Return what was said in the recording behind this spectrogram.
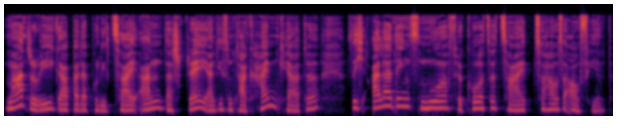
Marjorie gab bei der Polizei an, dass Jay an diesem Tag heimkehrte, sich allerdings nur für kurze Zeit zu Hause aufhielt.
